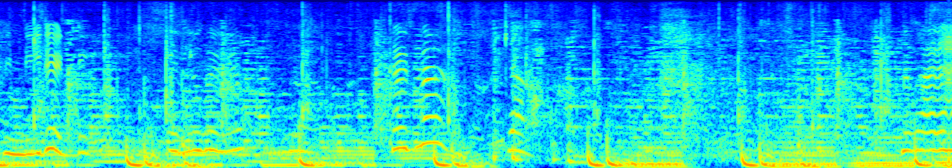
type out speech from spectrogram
ठंडी ठंडी हेलो करियो करना क्या दोबारा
